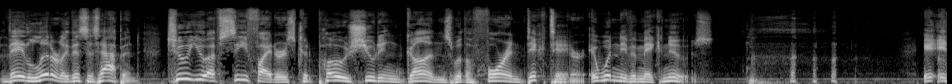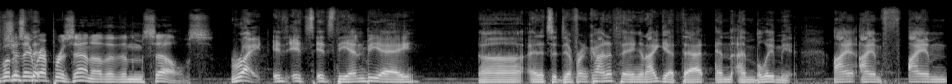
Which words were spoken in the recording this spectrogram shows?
they literally this has happened. Two UFC fighters could pose shooting guns with a foreign dictator. It wouldn't even make news. It- it's what do they that- represent other than themselves? Right. It, it's it's the NBA, uh, and it's a different kind of thing, and I get that. And and believe me, I, I am f- I am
